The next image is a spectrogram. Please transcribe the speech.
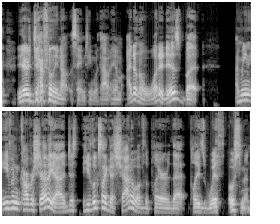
They're definitely not the same team without him. I don't know what it is, but I mean, even Kvaratskhelia, just he looks like a shadow of the player that plays with Osimhen.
